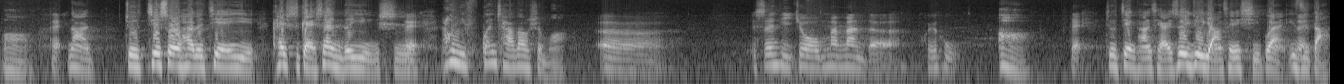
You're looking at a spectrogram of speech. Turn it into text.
啊，对，那就接受他的建议，开始改善你的饮食。对，然后你观察到什么？呃，身体就慢慢的恢复。啊。对，就健康起来，所以就养成习惯，一直打，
